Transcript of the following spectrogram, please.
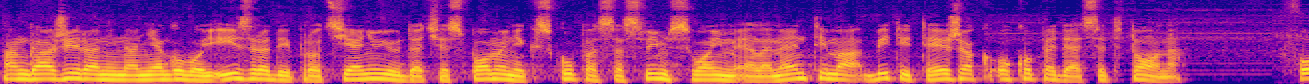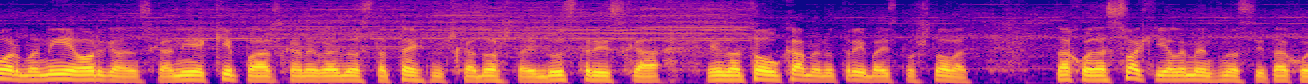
Angažirani na njegovoj izradi procjenjuju da će spomenik skupa sa svim svojim elementima biti težak oko 50 tona. Forma nije organska, nije kiparska, nego je dosta tehnička, dosta industrijska i onda to u kamenu treba ispoštovati. Tako da svaki element nosi tako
